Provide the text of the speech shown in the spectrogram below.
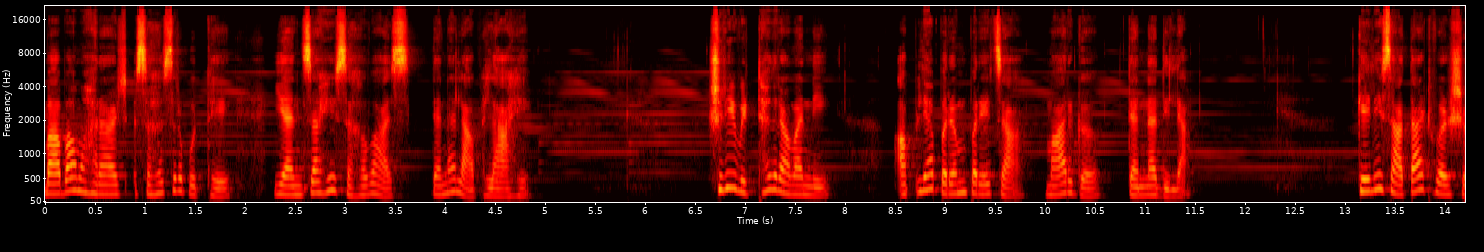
बाबा महाराज सहस्रबुद्धे यांचाही सहवास त्यांना लाभला आहे. श्री विठ्ठलरावांनी आपल्या परंपरेचा मार्ग त्यांना दिला. गेली सात आठ वर्ष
